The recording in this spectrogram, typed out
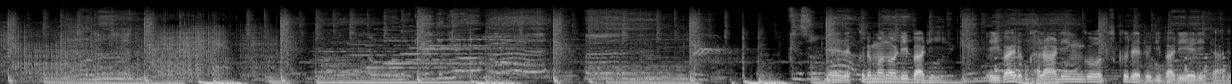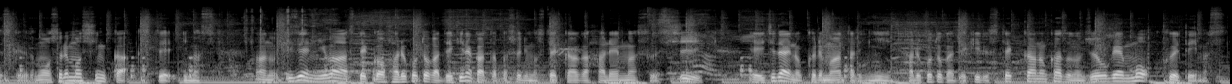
えー、車のリバリーいわゆるカラーリングを作れるリバリーエディターですけれどもそれも進化していますあの以前にはステッカーを貼ることができなかった場所にもステッカーが貼れますし1台の車あたりに貼ることができるステッカーの数の上限も増えています。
